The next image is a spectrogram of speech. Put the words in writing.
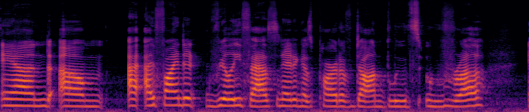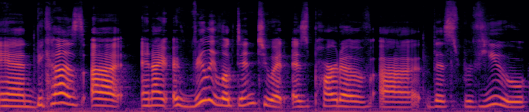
And um, I, I find it really fascinating as part of Don Bluth's oeuvre and because uh and I, I really looked into it as part of uh this review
